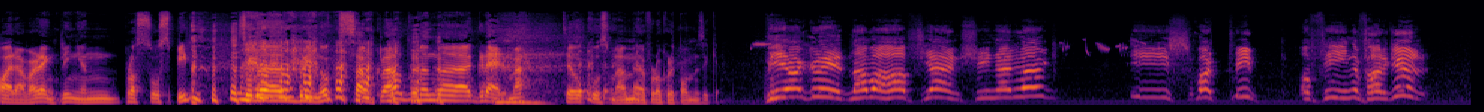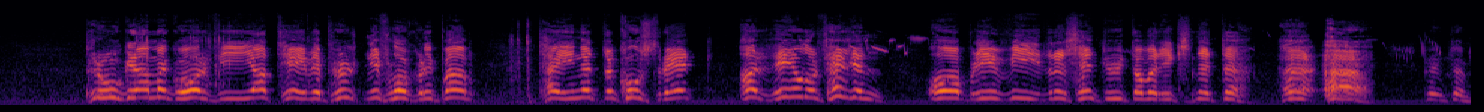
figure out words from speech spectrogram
har jeg vel egentlig ingen plass å spille. Så det blir nok Soundcloud, men eh, jeg gleder meg til å kose meg med Flåklypa-musikken. Vi har gleden av å ha fjernsyn her i dag. I svart-hvitt og fine farger. Programmet går via TV-pulten i Flåklypa, tegnet og konstruert av Reodor Felgen, og blir videre sendt utover riksnettet. Punktum.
